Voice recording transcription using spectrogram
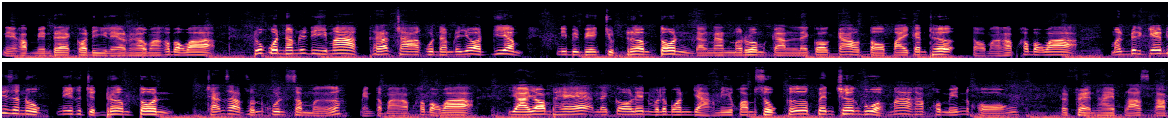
เนี่ยครับเมนแรกก็ดีแล้วนะครับมาเขาบอกว่า ทุกคนทำได้ดีมากธนัชชาคุณทำได้ยอดเยี่ยม นี่เป็นเพียงจุดเริ่มต้น ดังนั้นมาร่วมกันและก็ก้าวต่อไปกันเถอะต่อมาครับ เขาบอกว่ามันเป็นเกมที่สนุกนี่คือจุดเริ่มต้นฉันสนับสนุนคุณเสมอเมนต่อมาครับเขาบอกว่า อย่ายอมแพ้และก็เล่นวอลเลย์บอลอย่างมีความสุข คือเป็นเชิงบวกมากครับคอมเมนต์ของแฟนไฮพลัสครับ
